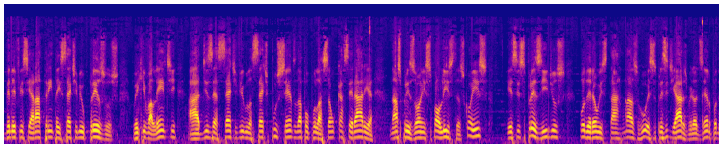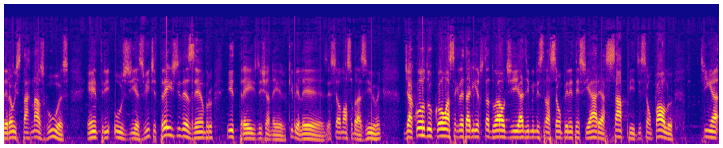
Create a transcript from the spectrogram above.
beneficiará 37 mil presos, o equivalente a 17,7% da população carcerária nas prisões paulistas. Com isso, esses presídios poderão estar nas ruas, esses presidiários, melhor dizendo, poderão estar nas ruas entre os dias 23 de dezembro e 3 de janeiro. Que beleza, esse é o nosso Brasil, hein? De acordo com a Secretaria Estadual de Administração Penitenciária, SAP de São Paulo, tinha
